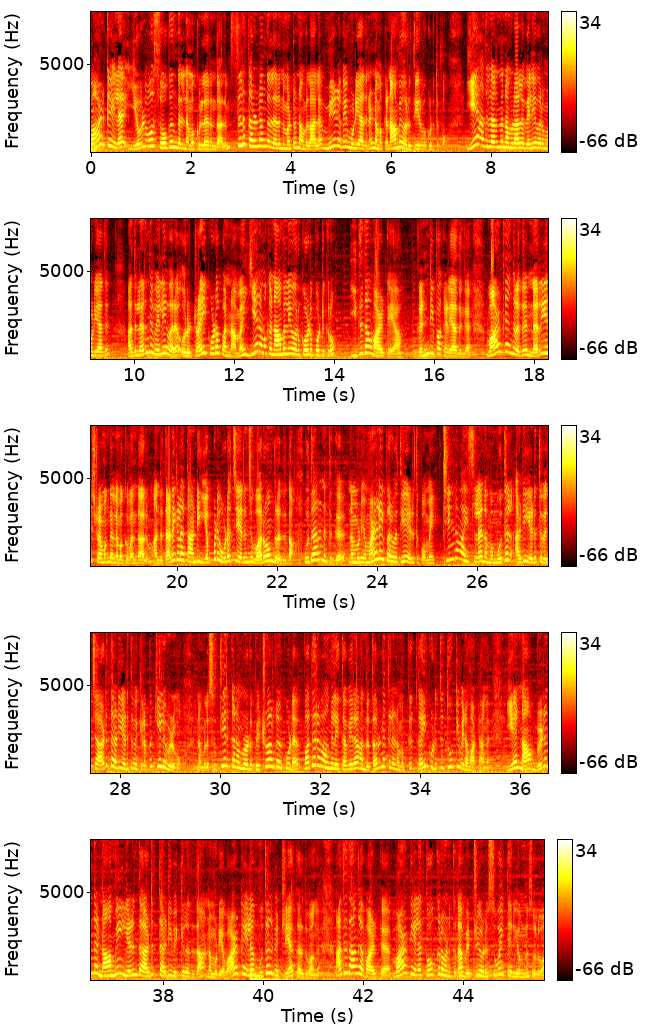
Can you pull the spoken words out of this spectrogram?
வாழ்க்கையில எவ்வளவோ சோகங்கள் நமக்குள்ள இருந்தாலும் சில தருணங்கள்ல இருந்து மட்டும் நம்மளால மீளவே முடியாதுன்னு நமக்கு நாமே ஒரு தீர்வு கொடுத்துப்போம். ஏன் அதுல இருந்து நம்மளால வெளியே வர முடியாது? அதுல இருந்து வெளியே வர ஒரு ட்ரை கூட பண்ணாம ஏன் நமக்கு நாமளே ஒரு கோடு போட்டுக்கிறோம்? இதுதான் வாழ்க்கையா? கண்டிப்பாக கிடையாதுங்க. வாழ்க்கைங்கிறது நிறைய சிரமங்கள் நமக்கு வந்தாலும் அந்த தடைகளை தாண்டி எப்படி உடைச்சி எரிஞ்சு வரோங்கிறது தான் உதாரணத்துக்கு நம்முடைய மழலை பருவத்தையே எடுத்துப்போமே. சின்ன வயசுல நம்ம முதல் அடி எடுத்து வச்சு அடுத்த அடி எடுத்து வைக்கிறப்ப கீழே விழுவோம். நம்மளை சுத்தி இருக்க நம்மளோட பெற்றோர்கள் கூட பதறுவாங்களே தவிர அந்த தருணத்துல நமக்கு கை கொடுத்து தூக்கி விட மாட்டாங்க. ஏன்னா விழுந்த நாமே எழுந்த அடுத்த அடி வைக்கிறது தான் நம்முடைய வாழ்க்கையில முதல் வெற்றியா கருதுவாங்க. அதுதாங்க வாழ்க்கை. வாழ்க்கையில தோக்குறவனுக்கு தான் வெற்றியோட சுவை தெரியும்னு சொல்லுவாங்க.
